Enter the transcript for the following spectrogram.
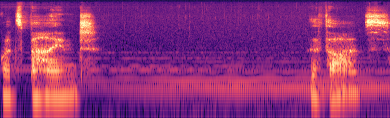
what's behind the thoughts.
